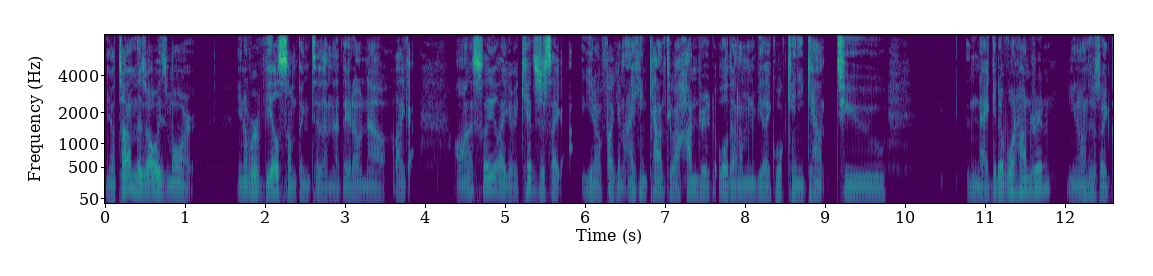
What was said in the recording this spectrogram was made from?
You know, tell them there's always more. You know, reveal something to them that they don't know. Like, honestly, like if a kid's just like, you know, fucking, I can count to a hundred. Well, then I'm gonna be like, well, can you count to negative 100 you know there's like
